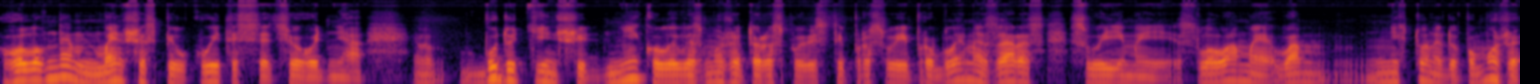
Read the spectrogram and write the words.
головне, менше спілкуйтеся цього дня. Е, Будуть інші дні, коли ви зможете розповісти про свої проблеми. Зараз своїми словами вам ніхто не допоможе.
